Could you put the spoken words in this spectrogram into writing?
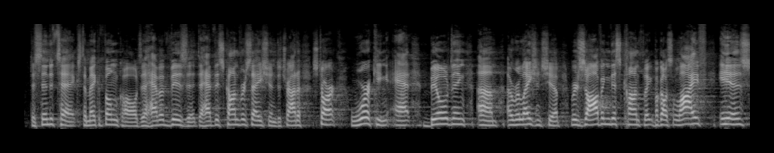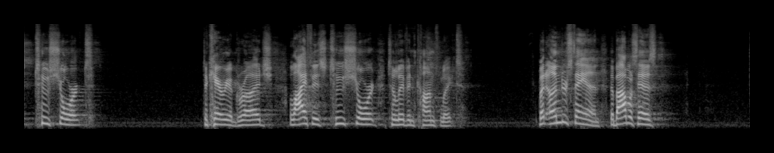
to send a text, to make a phone call, to have a visit, to have this conversation, to try to start working at building um, a relationship, resolving this conflict, because life is too short to carry a grudge. Life is too short to live in conflict. But understand, the Bible says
